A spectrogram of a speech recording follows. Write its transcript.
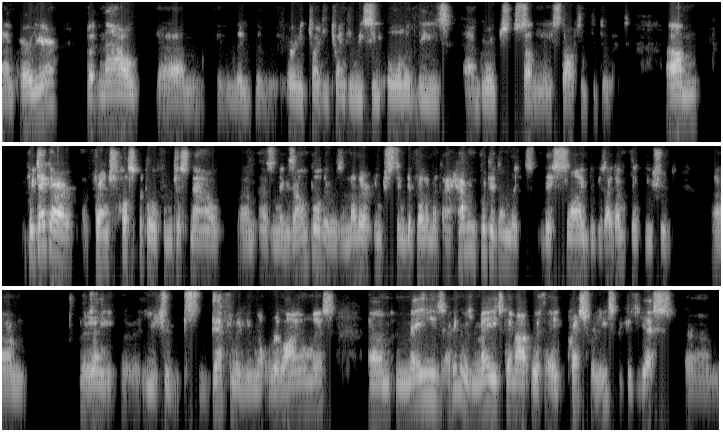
um, earlier, but now um, in the, the, early 2020, we see all of these uh, groups suddenly starting to do it. Um, if we take our French hospital from just now um, as an example, there was another interesting development. I haven't put it on this, slide because I don't think you should. Um, there's any. You should definitely not rely on this. Um, Maze, I think it was Maze, came out with a press release because yes, um,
